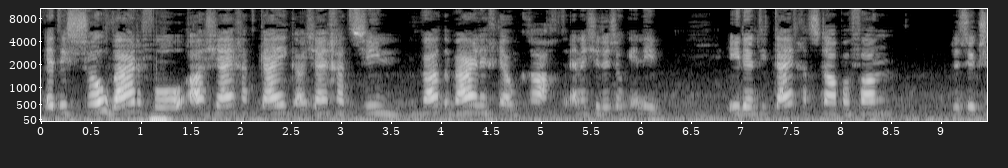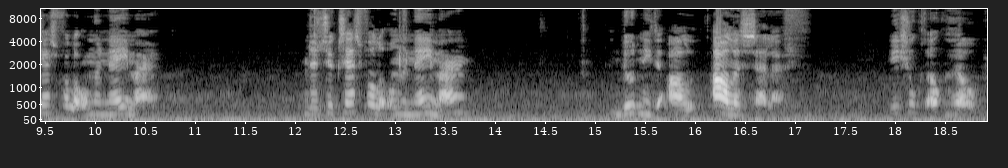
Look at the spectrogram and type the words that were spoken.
het is zo waardevol als jij gaat kijken, als jij gaat zien wat, waar ligt jouw kracht. En als je dus ook in die identiteit gaat stappen van de succesvolle ondernemer. De succesvolle ondernemer doet niet al, alles zelf. Die zoekt ook hulp.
